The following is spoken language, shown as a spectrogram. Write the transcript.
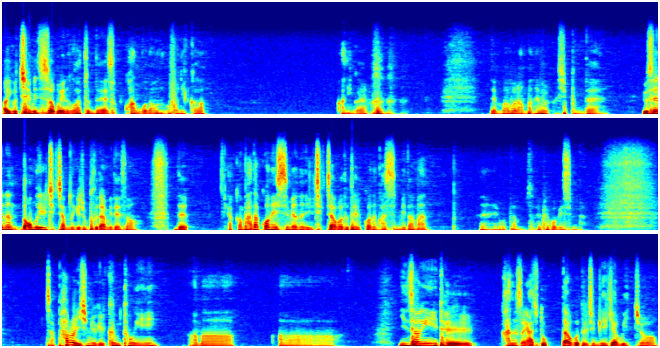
아, 이거 재밌어 보이는 것 같은데, 광고 나오는 거 보니까. 아닌가요? 넷마블 한번 해볼까 싶은데, 요새는 너무 일찍 잡는 게 좀 부담이 돼서, 근데 약간 바닥권에 있으면 일찍 잡아도 될 거는 같습니다만, 네, 이것도 한번 살펴보겠습니다. 자, 8월 26일 금통이 아마 어, 인상이 될 가능성이 아주 높다고들 지금 얘기하고 있죠.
